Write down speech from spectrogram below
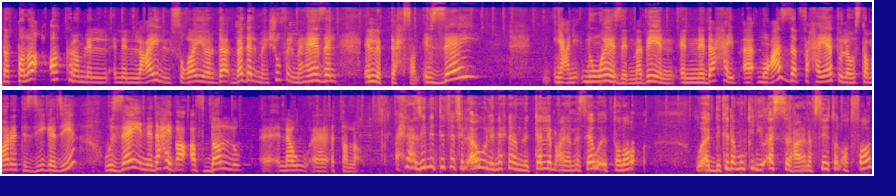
ده الطلاق أكرم لل- للعيل الصغير ده بدل ما يشوف المهازل اللي بتحصل إزاي يعني نوازن ما بين إن ده هيبقى معذب في حياته لو استمرت الزيجة دي وإزاي إن ده هيبقى أفضل له آه، لو آه، اتطلقوا إحنا عايزين نتفق في الأول إن إحنا بنتكلم على مساوئ الطلاق وقد كده ممكن يؤثر على نفسية الأطفال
